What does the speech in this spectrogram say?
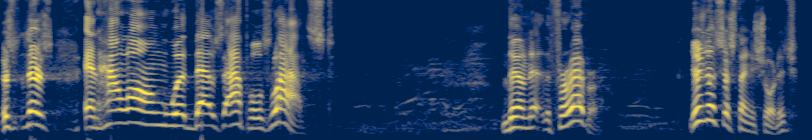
There's, there's, and how long would those apples last? Then forever. There's no such thing as shortage.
